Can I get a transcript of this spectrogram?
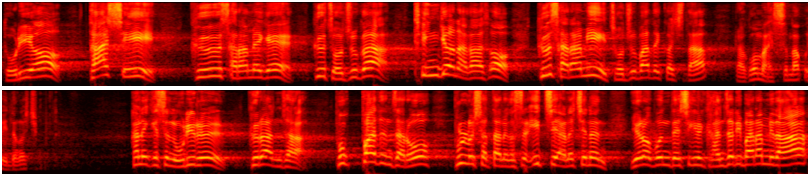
도리어 다시 그 사람에게 그 저주가 튕겨 나가서 그 사람이 저주받을 것이다 라고 말씀하고 있는 것입니다. 하나님께서는 우리를 그러한 자, 복 받은 자로 부르셨다는 것을 잊지 않으시는 여러분 되시길 간절히 바랍니다.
